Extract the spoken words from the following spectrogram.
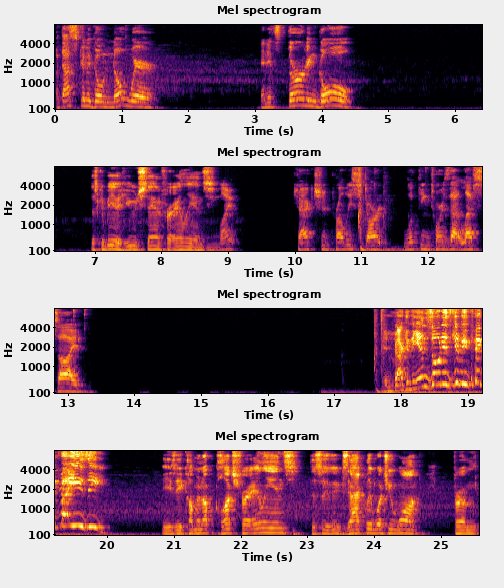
but that's gonna go nowhere. And it's third and goal. This could be a huge stand for aliens. Might Shaq should probably start looking towards that left side. And back in the end zone is gonna be picked by Easy. Easy coming up clutch for aliens. This is exactly what you want from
